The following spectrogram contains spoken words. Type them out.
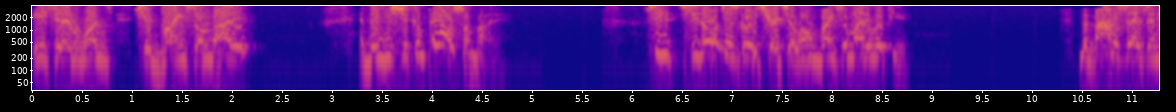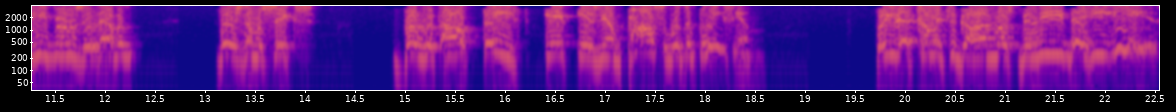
Each and every one should bring somebody, and then you should compel somebody. See, see, don't just go to church alone. Bring somebody with you. The Bible says in Hebrews 11, verse number 6, but without faith it is impossible to please him. For he that cometh to God must believe that he is,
